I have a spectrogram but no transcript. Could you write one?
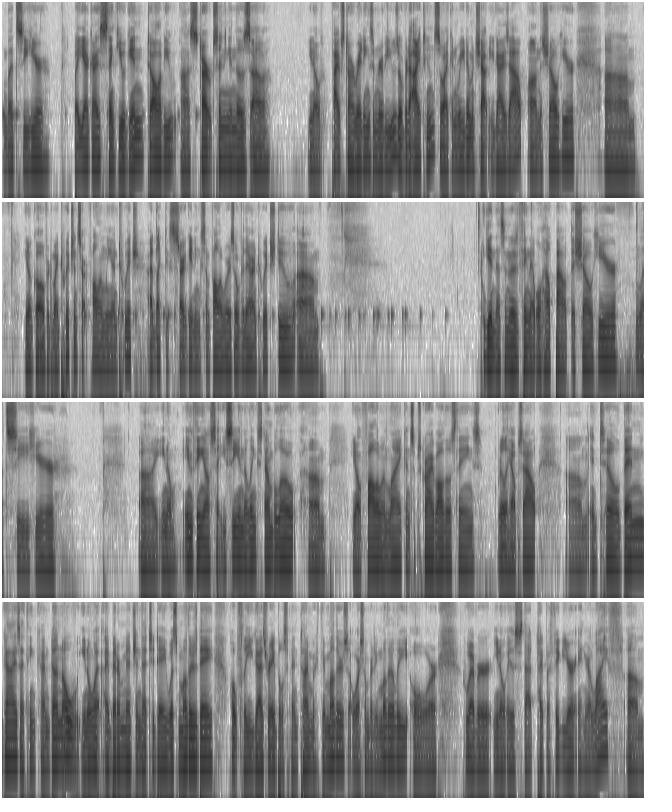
let's see here. But yeah, guys, thank you again to all of you. Uh, start sending in those, uh, you know, five star ratings and reviews over to iTunes so I can read them and shout you guys out on the show here. Um, you know, go over to my Twitch and start following me on Twitch. I'd like to start getting some followers over there on Twitch too. Um, again, that's another thing that will help out the show here. Let's see here. Uh, you know, anything else that you see in the links down below, um, you know, follow and like and subscribe, all those things really helps out. Um, until then, guys, I think I'm done. Oh, you know what? I better mention that today was Mother's Day. Hopefully, you guys were able to spend time with your mothers or somebody motherly or whoever, you know, is that type of figure in your life. Um,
